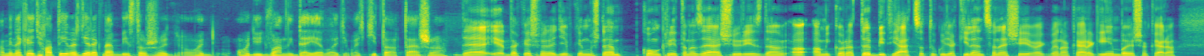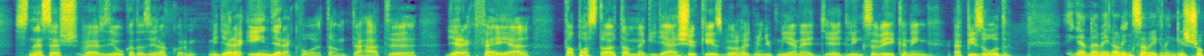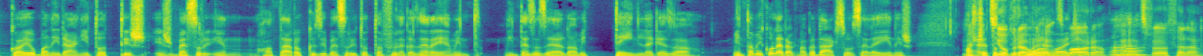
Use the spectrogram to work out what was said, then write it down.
aminek egy hat éves gyerek nem biztos, hogy, hogy, hogy így van ideje, vagy, vagy kitartása. De érdekes, mert egyébként most nem konkrétan az első rész, de a, amikor a többit játszottuk ugye a 90-es években, akár a Game Boy és akár a SNES-es verziókat, azért akkor mi gyerek, én gyerek voltam, tehát gyerekfejjel tapasztaltam meg így első kézből, hogy mondjuk milyen egy, egy Link's Awakening epizód. Igen, de még a Link's Awakening is sokkal jobban irányított, és, és beszor, ilyen határok közé beszorította, főleg az eleje, mint, mint ez az Zelda, ami tényleg ez a... Mint amikor leraknak a Dark Souls elején, és azt Mehetsz tudod, jobbra, hogy hol mehetsz vagy. balra, Aha. mehetsz fölfele.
